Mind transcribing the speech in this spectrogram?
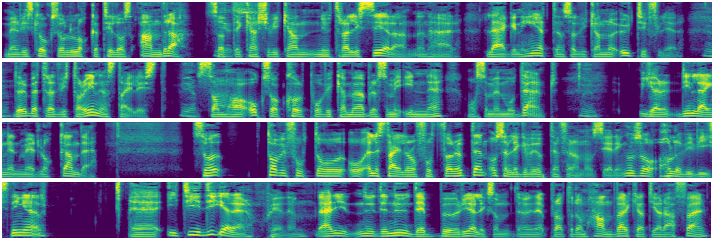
Men vi ska också locka till oss andra så att Yes. det kanske vi kan neutralisera den här lägenheten så att vi kan nå ut till fler. Ja. Då är det bättre att vi tar in en stylist Ja. som har också koll på vilka möbler som är inne och som är modernt. Gör din lägenhet mer lockande. Så tar vi foto, och, eller stylar och fotar upp den och sen lägger vi upp den för annonsering och så håller vi visningar. Eh, I tidigare skeden, det, här är, nu, det är nu det börjar liksom, när jag pratade om hantverkare att göra affär.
